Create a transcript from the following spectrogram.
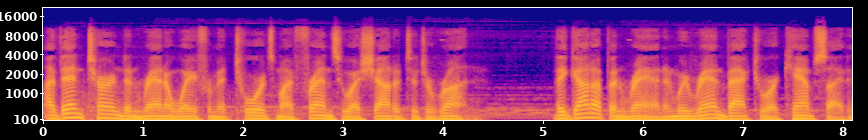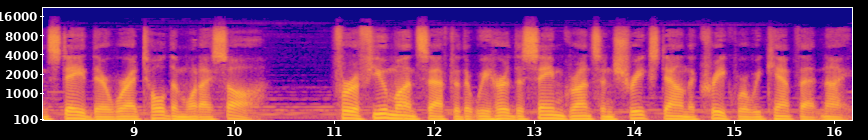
I then turned and ran away from it towards my friends who I shouted to to run. They got up and ran and we ran back to our campsite and stayed there where I told them what I saw. For a few months after that we heard the same grunts and shrieks down the creek where we camped that night.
